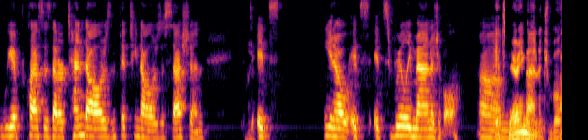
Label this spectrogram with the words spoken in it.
we have classes that are ten dollars and fifteen dollars a session. It's you know, it's it's really manageable. Um, it's very manageable.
